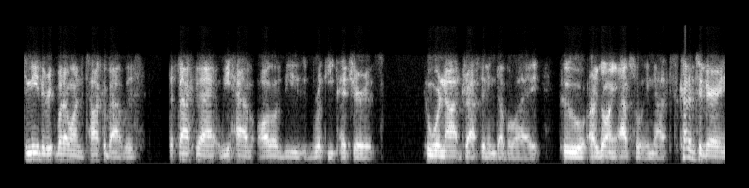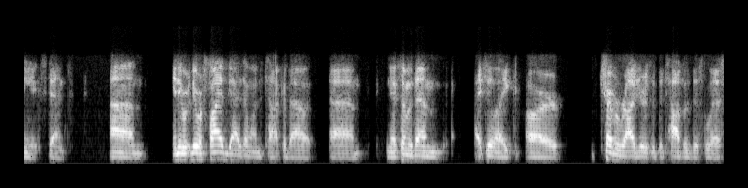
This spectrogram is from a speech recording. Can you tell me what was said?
to me, the, what I wanted to talk about was the fact that we have all of these rookie pitchers who were not drafted in double A who are going absolutely nuts, kind of to varying extents. Um, and there were, there were five guys I wanted to talk about. Um, you know, some of them I feel like are Trevor Rogers at the top of this list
